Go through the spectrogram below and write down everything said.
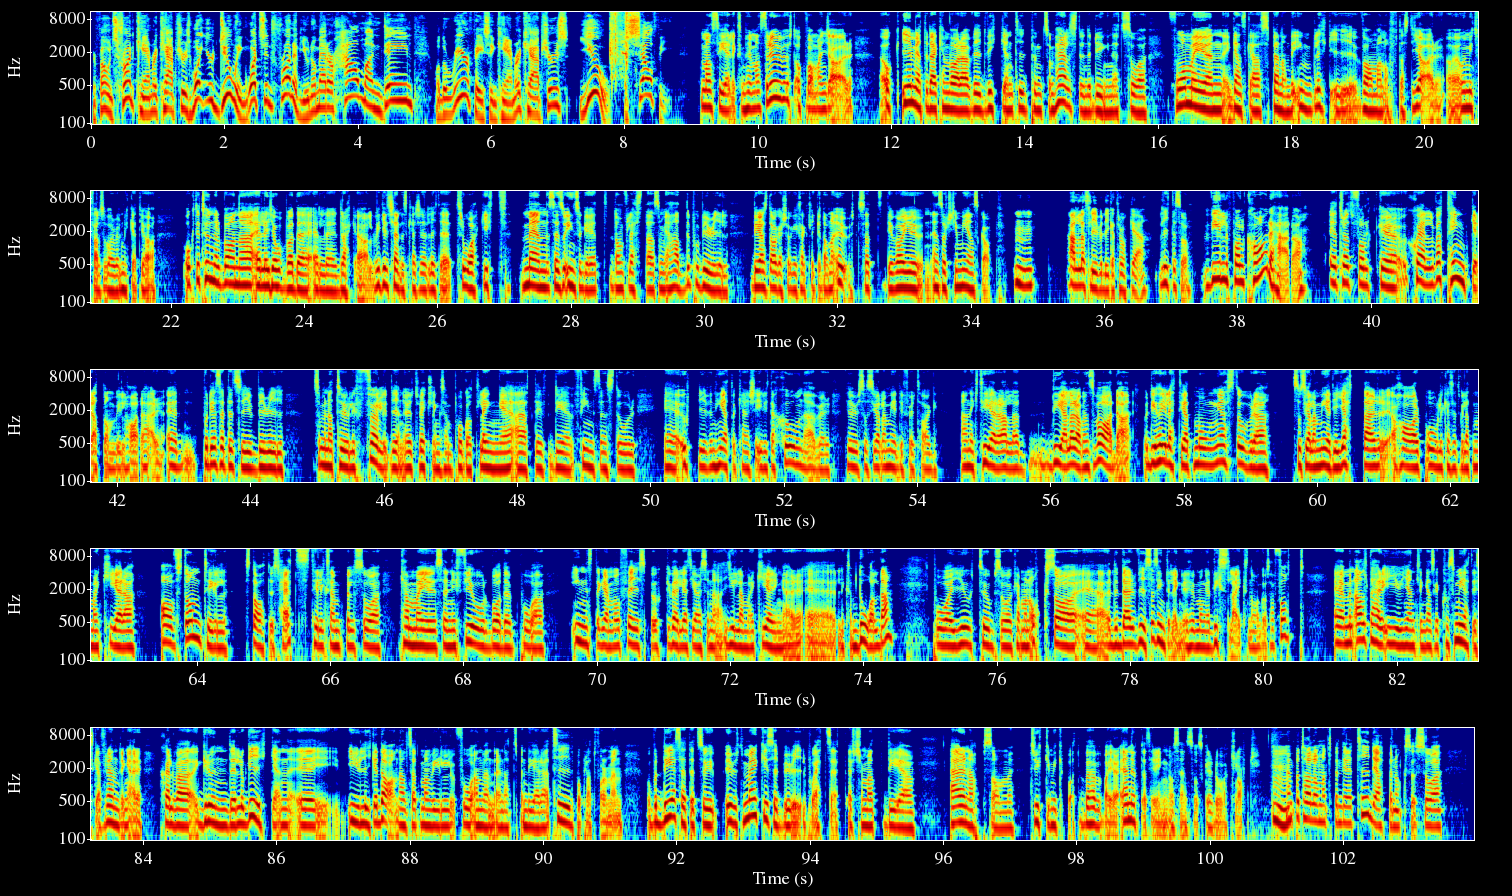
Your phone's front camera captures what you're doing, what's in front of you, no matter how mundane. While the rear facing camera captures you, a selfie. Man ser liksom hur man ser ut och vad man gör. Och i och med att det där kan vara vid vilken tidpunkt som helst under dygnet så får man ju en ganska spännande inblick i vad man oftast gör. Och i mitt fall så var det väl mycket att jag åkte tunnelbana eller jobbade eller drack öl, vilket kändes kanske lite tråkigt. Men sen så insåg jag att de flesta som jag hade på BeReal, deras dagar såg exakt likadana ut, så att det var ju en sorts gemenskap. Mm. Allas liv är lika tråkiga. Lite så. Vill folk ha det här då? Jag tror att folk eh, själva tänker att de vill ha det här. Eh, på det sättet ser ju BeReal som en naturlig följd i en utveckling som pågått länge, att det, det finns en stor eh, uppgivenhet och kanske irritation över hur sociala medieföretag annekterar alla delar av ens vardag. Och det har ju lett till att många stora sociala mediejättar har på olika sätt velat markera avstånd till statushets. Till exempel så kan man ju sen i fjol både på Instagram och Facebook välja att göra sina gilla-markeringar eh, liksom dolda. På YouTube så kan man också, eh, det där visas inte längre hur många dislikes något har fått. Eh, men allt det här är ju egentligen ganska kosmetiska förändringar. Själva grundlogiken eh, är ju likadan, alltså att man vill få användaren att spendera tid på plattformen. Och på det sättet så utmärker sig BeReal på ett sätt, eftersom att det är en app som trycker mycket på att du behöver bara göra en uppdatering och sen så ska det då vara klart. Mm. Men på tal om att spendera tid i appen också så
